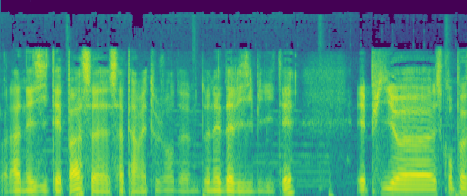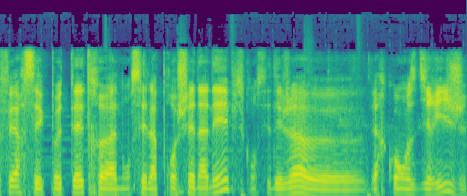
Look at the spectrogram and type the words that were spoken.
voilà, n'hésitez pas, ça, ça, permet toujours de me donner de la visibilité. Et puis, ce qu'on peut faire, c'est peut-être annoncer la prochaine année, puisqu'on sait déjà vers quoi on se dirige.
